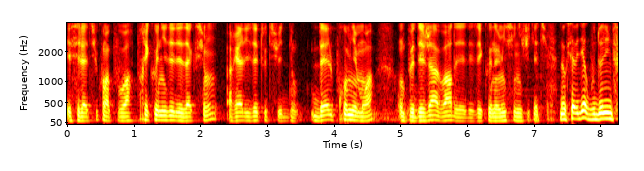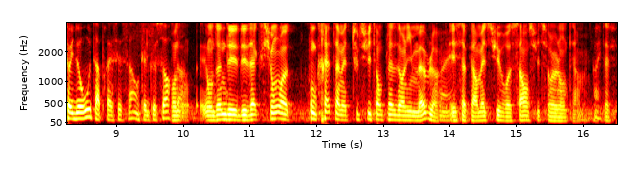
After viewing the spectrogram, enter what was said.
Et c'est là-dessus qu'on va pouvoir préconiser des actions réalisées tout de suite. Donc dès le premier mois, on peut déjà avoir des, économies significatives. Donc ça veut dire que vous donnez une feuille de route après, c'est ça, en quelque sorte? On, donne des, actions euh, concrètes à mettre tout de suite en place dans l'immeuble et ça permet de suivre ça ensuite sur le long terme. Tout à fait.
